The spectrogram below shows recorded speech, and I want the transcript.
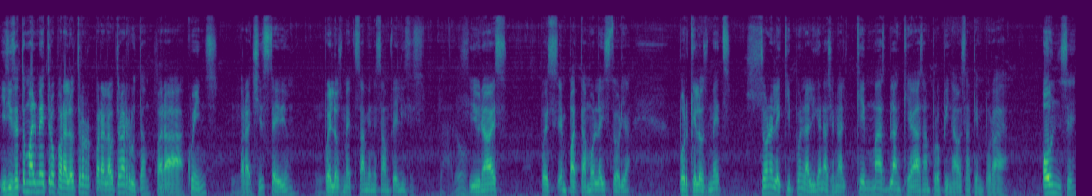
Y si usted toma el metro para, el otro, para la otra ruta, para Queens, para Chill Stadium, pues los Mets también están felices. Claro. Si de una vez pues empatamos la historia, porque los Mets son el equipo en la Liga Nacional que más blanqueadas han propinado esta temporada. 11,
